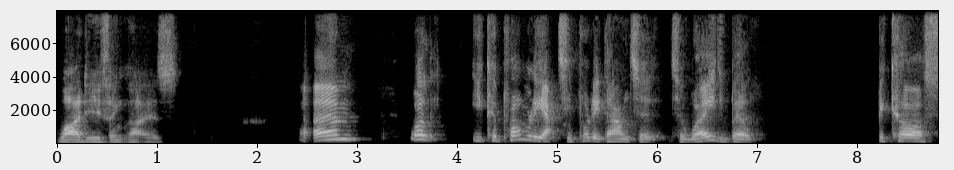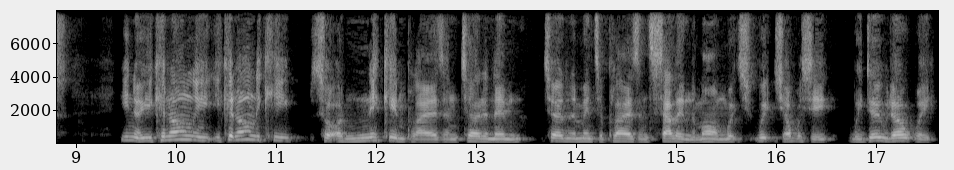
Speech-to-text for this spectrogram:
Why do you think that is? Um, well, you could probably actually put it down to, to wage bill because you know you can only you can only keep sort of nicking players and turning them turning them into players and selling them on, which which obviously we do, don't we?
